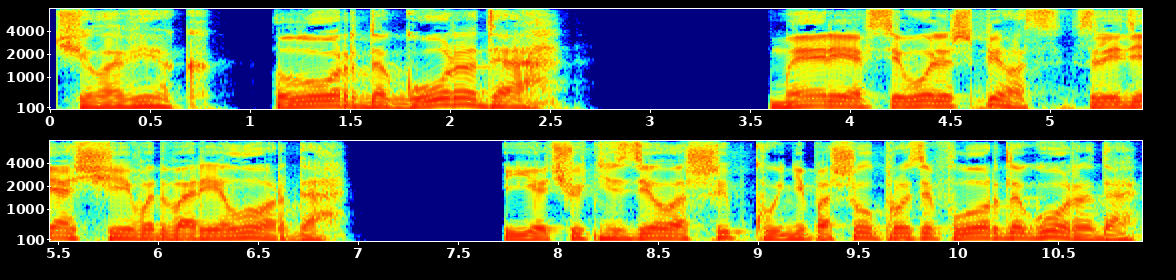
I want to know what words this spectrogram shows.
Человек, лорда города. Мэрия всего лишь пес, следящий во дворе лорда. Я чуть не сделал ошибку и не пошел против лорда города.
